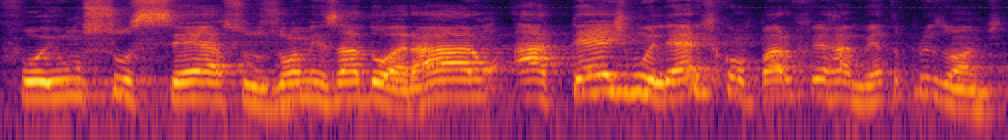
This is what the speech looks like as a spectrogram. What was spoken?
foi um sucesso, os homens adoraram, até as mulheres compraram ferramenta para os homens.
